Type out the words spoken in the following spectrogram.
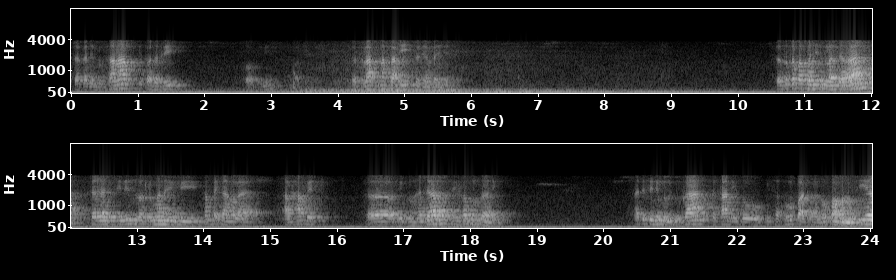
Sedangkan yang bersanad itu ada di oh ini adalah Nasai dan yang lainnya. Dan terdapat banyak pelajaran dari hadis ini sebagaimana yang disampaikan oleh Al Hafidh e, Ibnu Hajar di Fathul Bari. Hadis ini menunjukkan setan itu bisa berupa dengan rupa manusia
